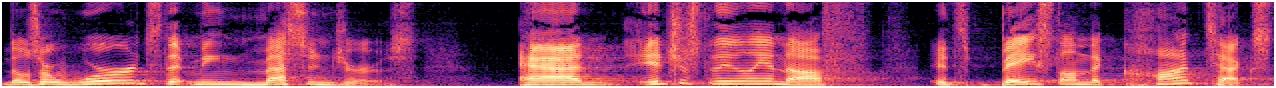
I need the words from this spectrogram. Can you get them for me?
those are words that mean messengers. And interestingly enough, it's based on the context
